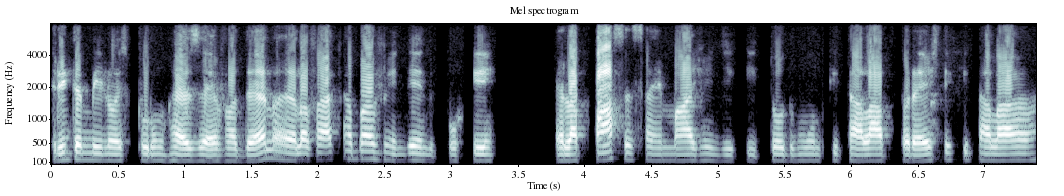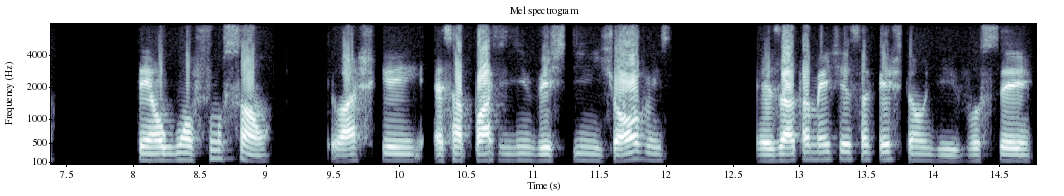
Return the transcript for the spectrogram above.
30 milhões por um reserva dela, ela vai acabar vendendo, porque ela passa essa imagem de que todo mundo que tá lá presta e que tá lá tem alguma função. Eu acho que essa parte de investir em jovens é exatamente essa questão de você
